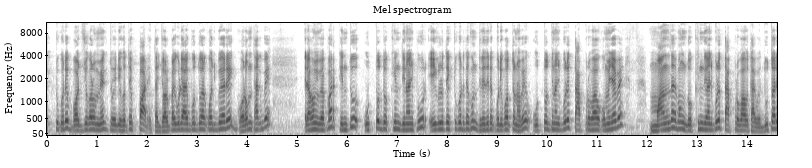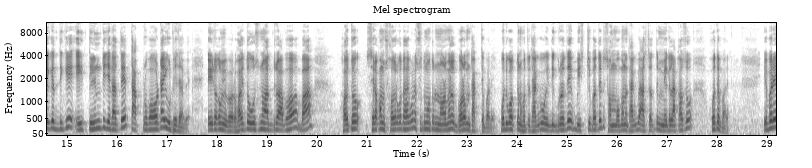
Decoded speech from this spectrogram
একটু করে বজ্রগরম মেঘ তৈরি হতে পারে। তাই জলপাইগুড়ি, আলিপুরদুয়ার, কোচবিহারে গরম থাকবে। এরকমই ব্যাপার, কিন্তু উত্তর, দক্ষিণ দিনাজপুর, এইগুলোতে একটু করে দেখুন, ধীরে ধীরে পরিবর্তন হবে। উত্তর দিনাজপুরে তাপপ্রবাহ কমে যাবে, মালদা এবং দক্ষিণ দিনাজপুরে তাপপ্রবাহ থাকবে। দু তারিখের দিকে এই তিনটি জেলাতে তাপপ্রবাহটাই উঠে যাবে। এই রকমই ব্যাপার। হয়তো উষ্ণ আর্দ্র আবহাওয়া বা হয়তো সেরকম সতর্কতা থাকবে না, শুধুমাত্র নর্মাল গরম থাকতে পারে। পরিবর্তন হতে থাকবে। ওই দিকগুলোতে বৃষ্টিপাতের সম্ভাবনা থাকবে। আস্তে আস্তে মেঘলা আকাশও হতে পারে। এবারে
